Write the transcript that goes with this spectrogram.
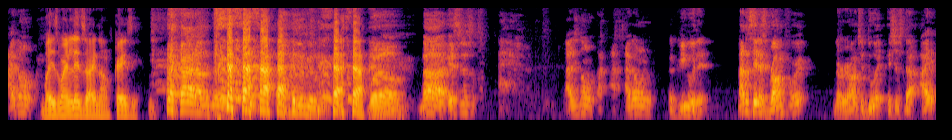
I don't. but he's wearing lids right now. Crazy. that was a good one. That was a good one. But um, nah, it's just I just don't I, I don't agree with it. Not to say that's wrong for it, no wrong to do it. It's just that I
